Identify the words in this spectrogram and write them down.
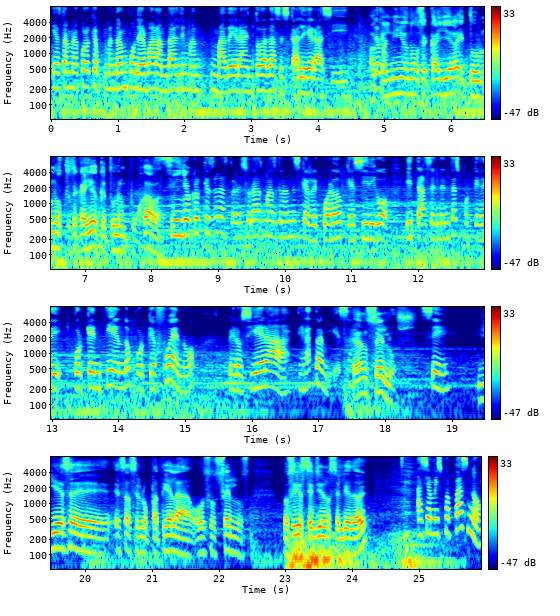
Y hasta me acuerdo que mandaron poner barandal de madera en todas las escaleras y... Para lo que el niño no se cayera y tú no que se cayera, que tú lo empujabas. Sí, yo creo que es de las travesuras más grandes que recuerdo, que sí digo, y trascendentes porque, porque entiendo por qué fue, ¿no? Pero sí era, era traviesa. Eran celos. Sí. Y ese, esa celopatía la, o esos celos, ¿los sigues teniendo hasta el día de hoy? Hacia mis papás no,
